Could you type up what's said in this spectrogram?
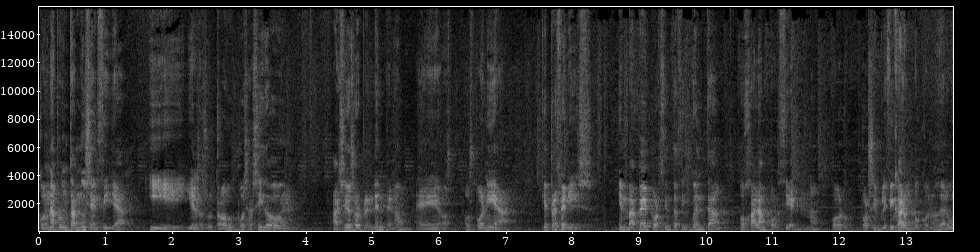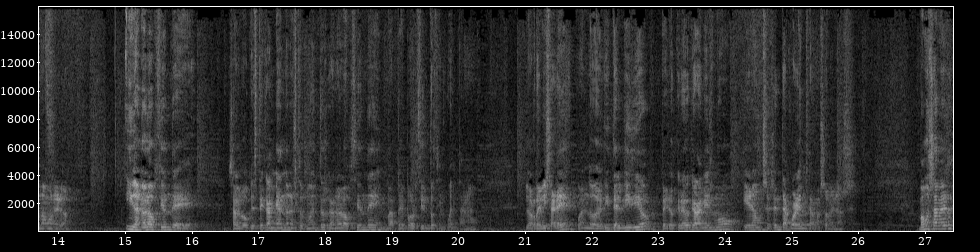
con una pregunta muy sencilla y, el resultado pues ha sido, ha sido sorprendente, ¿no? Eh, os, ponía, ¿qué preferís? ¿Mbappé por 150 o Haaland por 100, ¿no? Por, por simplificar un poco, ¿no? De alguna manera. Y ganó la opción de, salvo que esté cambiando en estos momentos, ganó la opción de Mbappé por 150, ¿no? Lo revisaré cuando edite el vídeo, pero creo que ahora mismo era un 60-40 más o menos. Vamos a ver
